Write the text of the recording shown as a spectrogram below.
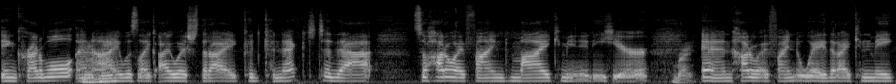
incredible. And Mm-hmm. I was like, I wish that I could connect to that. So how do I find my community here? Right. And how do I find a way that I can make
